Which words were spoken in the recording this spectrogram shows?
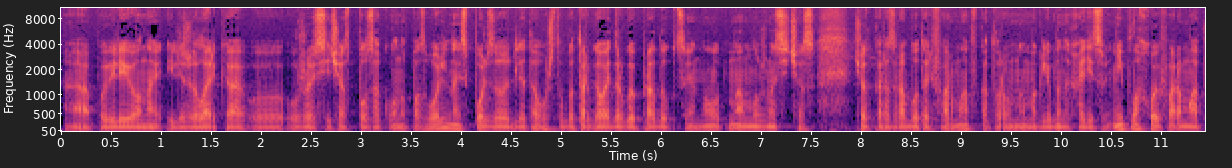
а, павильона или же ларька э, уже сейчас по закону позволено использовать для того, чтобы торговать другой продукцией. Но вот нам нужно сейчас четко разработать формат, в котором мы могли бы находиться. Неплохой формат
